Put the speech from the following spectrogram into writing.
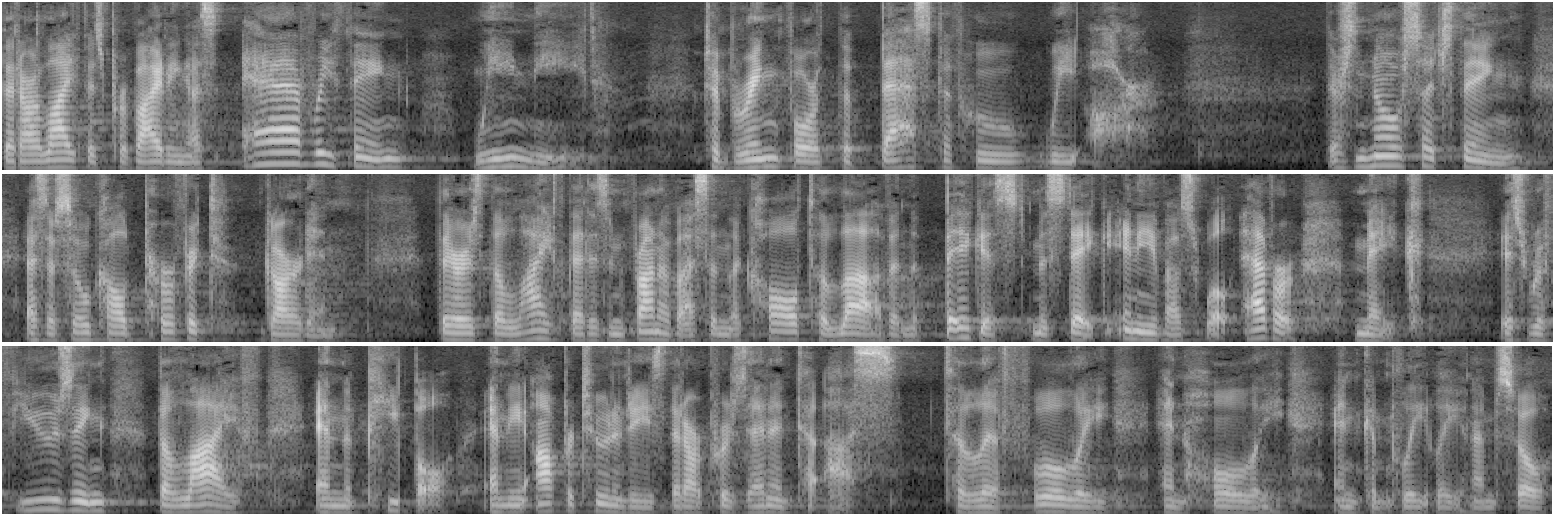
that our life is providing us everything we need to bring forth the best of who we are. There's no such thing as a so called perfect garden There is the life that is in front of us and the call to love. And the biggest mistake any of us will ever make is refusing the life and the people and the opportunities that are presented to us to live fully and wholly and completely. And I'm so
